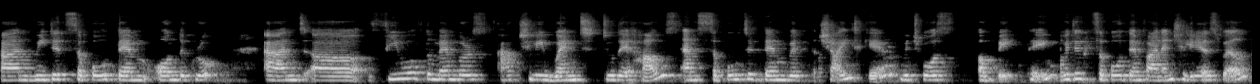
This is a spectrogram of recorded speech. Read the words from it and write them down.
and we did support them on the group. And a uh, few of the members actually went to their house and supported them with childcare, which was a big thing. We did support them financially as well.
